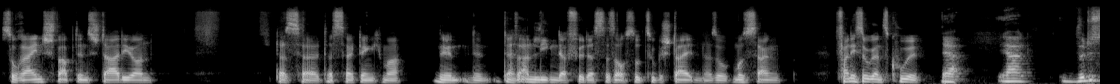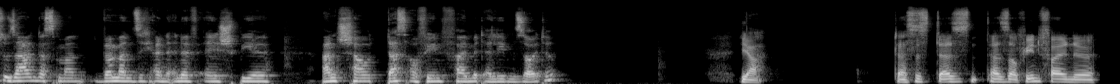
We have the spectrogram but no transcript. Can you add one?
so reinschwappt ins Stadion. Das ist halt, das ist halt, denke ich mal, ne, ne, das Anliegen dafür, dass das auch so zu gestalten. Also muss ich sagen, fand ich so ganz cool. Ja, ja. Würdest du sagen, dass man, wenn man sich ein NFL-Spiel anschaut, das auf jeden Fall miterleben sollte? Ja. Das ist, das ist, das ist auf jeden Fall eine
